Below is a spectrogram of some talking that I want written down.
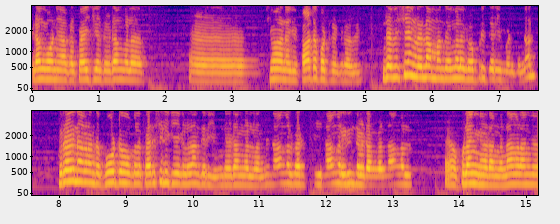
இளங்கோனியாக்கள் பயிற்சி எடுத்த இடங்களை சிவானைக்கு காட்டப்பட்டிருக்கிறது. இந்த விஷயங்கள் எல்லாம் வந்து எங்களுக்கு எப்படி தெரியும் சொன்னால் பிறகு நாங்கள் அந்த போட்டோக்களை பரிசீலிக்கைகளை தான் தெரியும். இந்த இடங்கள் வந்து நாங்கள் பரிசீலி நாங்கள் இருந்த இடங்கள் நாங்கள் அஹ், புழங்கின இடங்கள் நாங்கள் அங்கே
